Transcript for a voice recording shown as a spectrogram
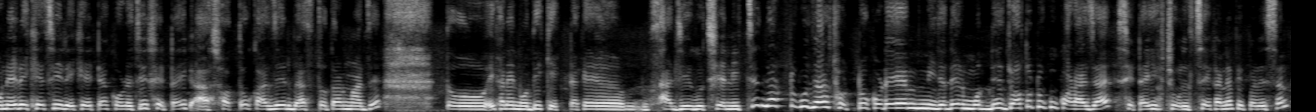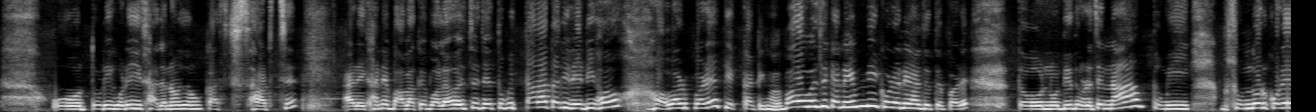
মনে রেখেছি, রেখে এটা করেছি সেটাই শত কাজের ব্যস্ততার মাঝে। তো এখানে নদী কেকটাকে সাজিয়ে গুছিয়ে নিচ্ছে। যতটুকু যা ছোট্ট করে নিজেদের মধ্যে যতটুকু করা যায় সেটাই চলছে এখানে প্রিপারেশন ও তড়িঘড়ি সাজানো কাজ সারছে। আর এখানে বাবাকে বলা হয়েছে যে তুমি তাড়াতাড়ি রেডি হও, হওয়ার পরে কেক কাটিং হবে। বাবা বলছে, কেন? এমনি করে নেওয়া যেতে পারে। তো নদী ধরেছে, না, তুমি সুন্দর করে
